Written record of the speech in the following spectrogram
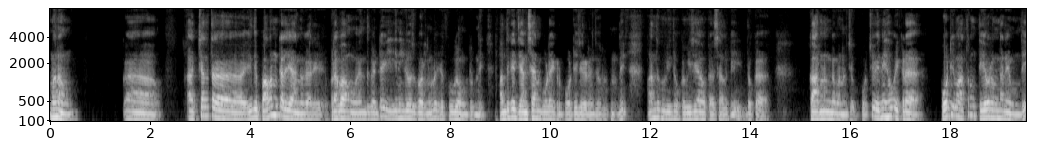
మనం అత్యంత ఇది పవన్ కళ్యాణ్ గారి ప్రభావం ఎందుకంటే ఈ నియోజకవర్గంలో ఎక్కువగా ఉంటుంది. అందుకే జనసేన కూడా ఇక్కడ పోటీ చేయడం జరుగుతుంది. అందుకు ఇది ఒక విజయ అవకాశాలకి ఇది ఒక కారణంగా మనం చెప్పుకోవచ్చు. ఎనీహో ఇక్కడ పోటీ మాత్రం తీవ్రంగానే ఉంది.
